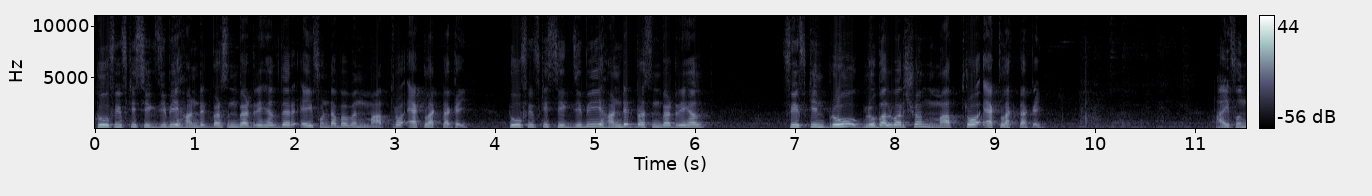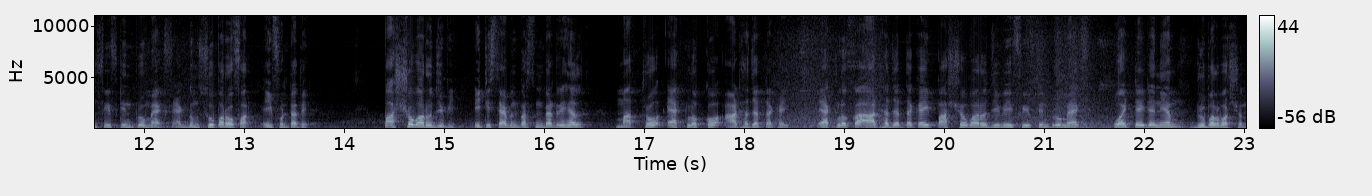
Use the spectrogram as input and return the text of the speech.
two fifty six GB hundred percent battery হেলথের এই ফোনটা পাবেন মাত্র এক লাখ টাকাই two fifty six GB hundred percent battery health fifteen pro global version মাত্র এক লাখ টাকায়। আইফোন ফিফটিন প্রো ম্যাক্স, একদম সুপার অফার এই ফোনটাতে। পাঁচশো বারো GB, eighty seven percent battery health, মাত্র এক লক্ষ আট হাজার টাকায়। এক লক্ষ আট হাজার টাকায় পাঁচশো বারো GB fifteen pro max, white titanium global version.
